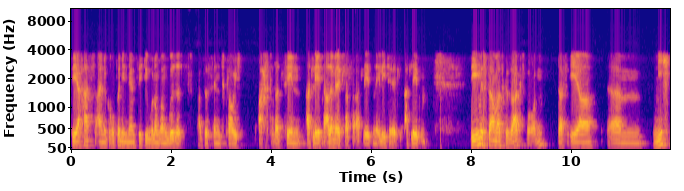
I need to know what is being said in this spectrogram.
der hat eine Gruppe, die nennt sich die Wollongong Wizards. Also es sind, glaube ich, acht oder zehn Athleten, alle Weltklasse-Athleten, Elite-Athleten. Dem ist damals gesagt worden, dass er ähm, nicht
